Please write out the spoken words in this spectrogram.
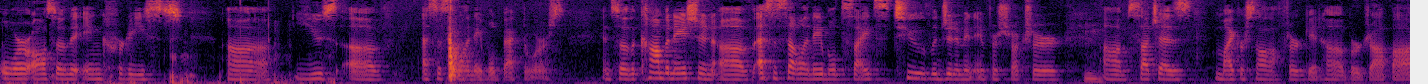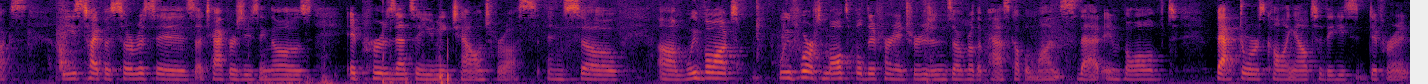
or also the increased uh, use of SSL enabled backdoors. And so the combination of SSL enabled sites to legitimate infrastructure, mm. um, such as Microsoft or GitHub or Dropbox, these type of services, attackers using those, it presents a unique challenge for us. And so um, we've worked we've worked multiple different intrusions over the past couple months that involved backdoors calling out to these different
